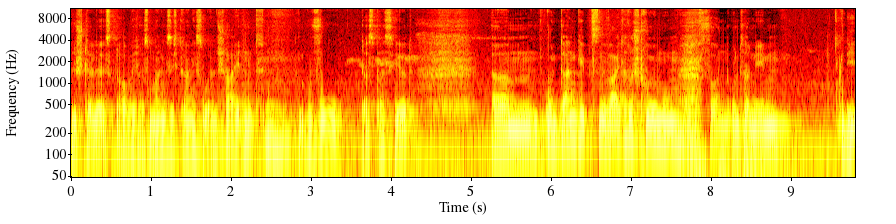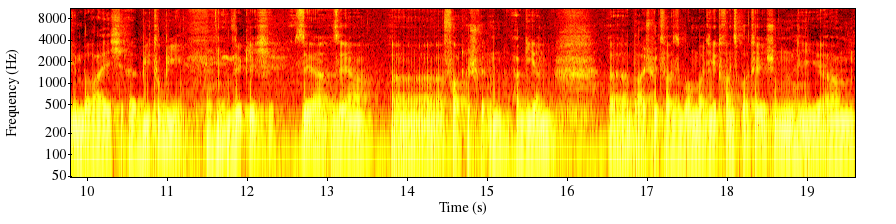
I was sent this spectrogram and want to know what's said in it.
Die Stelle ist, glaube ich, aus meiner Sicht gar nicht so entscheidend, mhm. wo das passiert. Ähm, und dann gibt es eine weitere Strömung von Unternehmen, die im Bereich B2B äh, mhm. wirklich sehr, sehr äh, fortgeschritten agieren. Äh, beispielsweise Bombardier Transportation, mhm. die ähm,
